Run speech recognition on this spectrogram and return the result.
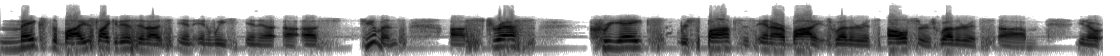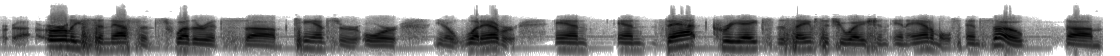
makes the body just like it is in us in in we in uh, uh, us humans. Uh, stress creates responses in our bodies, whether it's ulcers, whether it's um, you know early senescence, whether it's uh, cancer or you know whatever, and and that creates the same situation in animals. And so, um,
